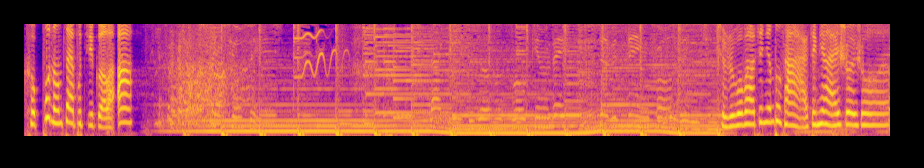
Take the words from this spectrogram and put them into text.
可不能再不及格了啊！”糗事播报，尽情吐槽啊！今天来说一说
